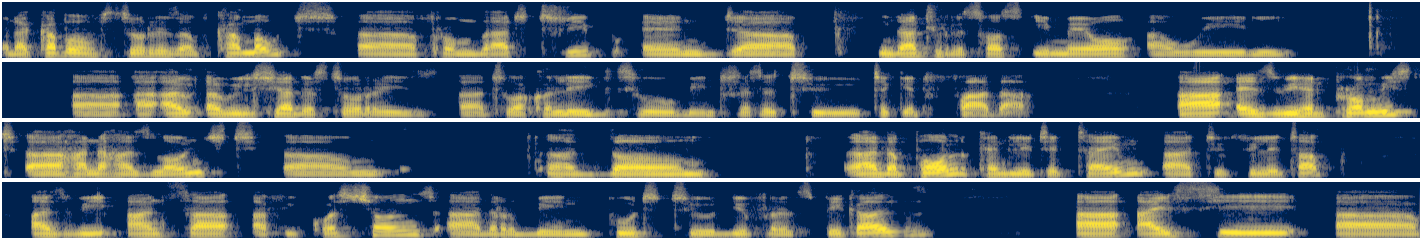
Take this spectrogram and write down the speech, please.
And a couple of stories have come out uh, from that trip. And uh, in that resource email, I will uh, I, I, will share the stories uh, to our colleagues who will be interested to take it further. as we had promised, Hannah has launched um, the the poll. Kindly take time to fill it up as we answer a few questions uh, that have been put to different speakers. Uh, I see uh,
